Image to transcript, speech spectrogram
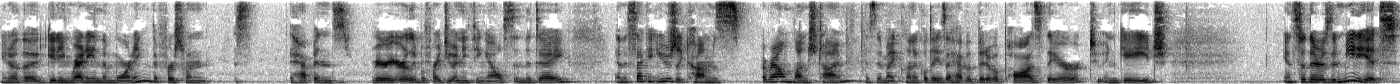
You know, the getting ready in the morning, the first one is, happens very early before I do anything else in the day. And the second usually comes around lunchtime, as in my clinical days, I have a bit of a pause there to engage. And so there's immediate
